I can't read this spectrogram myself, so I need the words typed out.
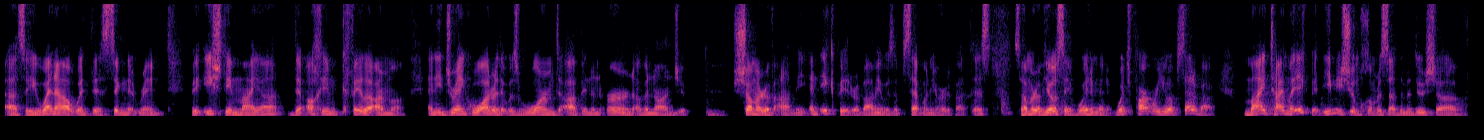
Uh, so he went out with this signet ring, the ishti maya de achim kfela arma, and he drank water that was warmed up in an urn of a non-Jew. Shama Rav Ami and Ikbid. Rav Ami was upset when he heard about this. So Amar Rav Yosef, wait a minute, which part were you upset about? My time of medusha.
